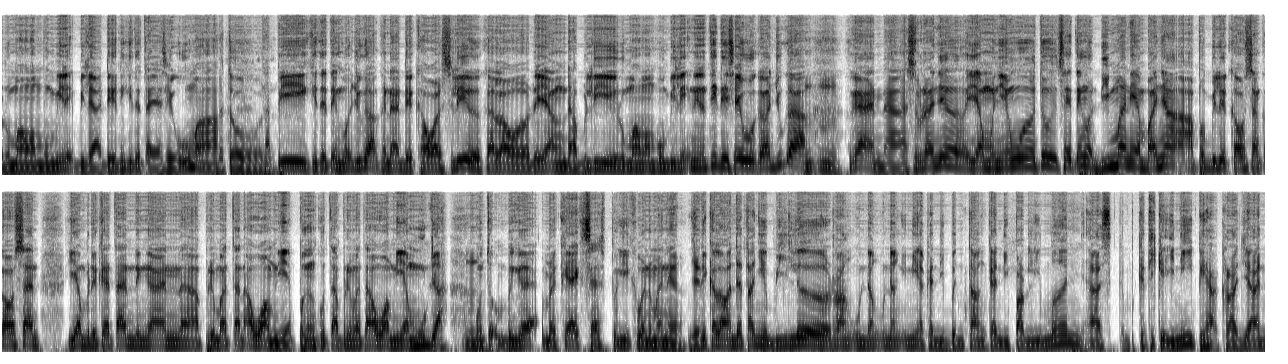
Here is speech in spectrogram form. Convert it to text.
rumah mampu milik bila ada ni kita tak payah sewa rumah. Betul. Tapi kita tengok juga kena ada kawal selia kalau yang dah beli rumah mampu milik ni nanti dia sewakan juga. Mm-mm. Kan? Uh, sebenarnya yang menyewa tu saya tengok demand yang banyak apabila kawasan-kawasan yang berdekatan dengan uh, perkhidmatan awam ni, pengangkutan perkhidmatan awam ni yang mudah hmm. untuk mereka, mereka akses pergi ke mana-mana. Jadi kalau anda tanya bila rang undang-undang ini akan dibentangkan di parlimen uh, ketika ini pihak kerajaan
